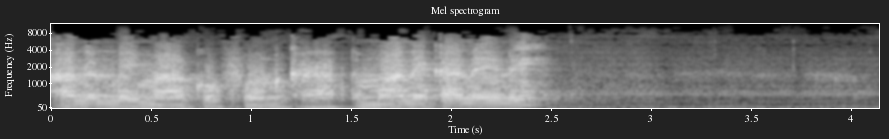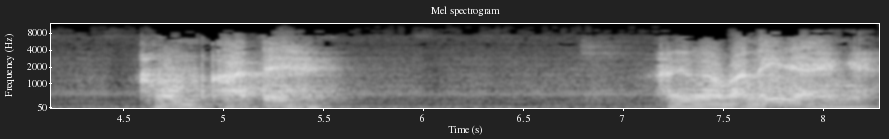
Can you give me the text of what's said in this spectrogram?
आनंदमयी माँ को फ़ोन करा। तो माँ ने कहा, नहीं नहीं। हम आते हैं। हरि बाबा नहीं जाएँगे।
